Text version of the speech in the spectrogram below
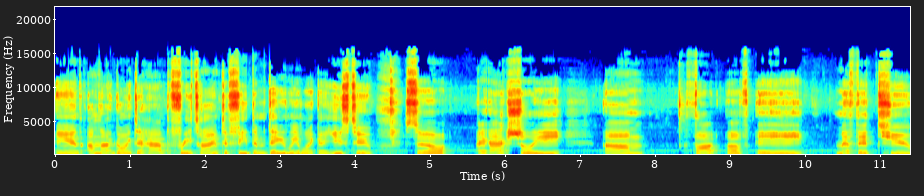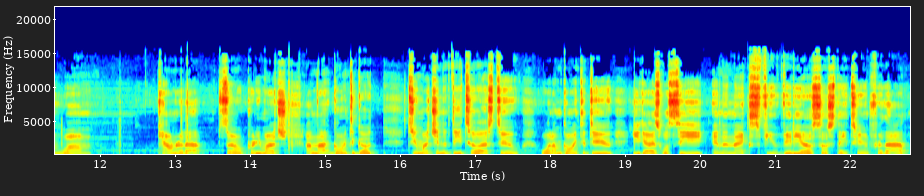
and I'm not going to have the free time to feed them daily like I used to. So I actually um, thought of a method to um, counter that so pretty much, I'm not going to go too much into detail as to what I'm going to do. You guys will see in the next few videos, so stay tuned for that.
